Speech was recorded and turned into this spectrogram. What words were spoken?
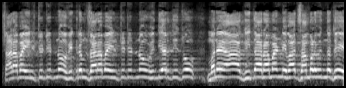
સારાભાઈ ઇન્સ્ટિટ્યૂટનો, વિક્રમ સારાભાઈ ઇન્સ્ટિટ્યૂટનો વિદ્યાર્થી છું. મને આ ગીતા રામાયણની વાત સાંભળવી જ નથી.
